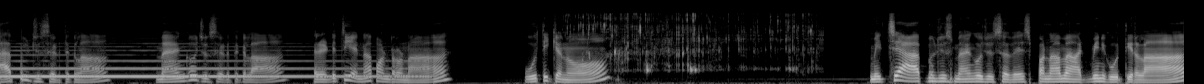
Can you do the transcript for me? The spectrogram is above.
ஆப்பிள் ஜூஸ் எடுத்துக்கலாம் மேங்கோ ஜூஸ் எடுத்துக்கலாம். ரெண்டுத்தையும் என்ன பண்ணுறோன்னா ஊற்றிக்கணும் மிச்ச ஆப்பிள் ஜூஸ் மேங்கோ ஜூஸை வேஸ்ட் பண்ணாமல் அட்மினுக்கு ஊற்றிடலாம்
